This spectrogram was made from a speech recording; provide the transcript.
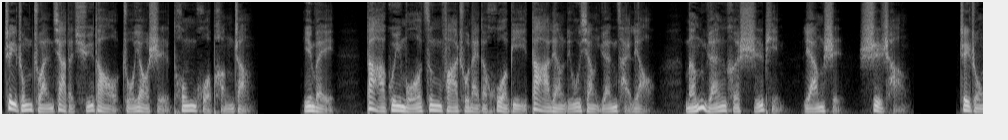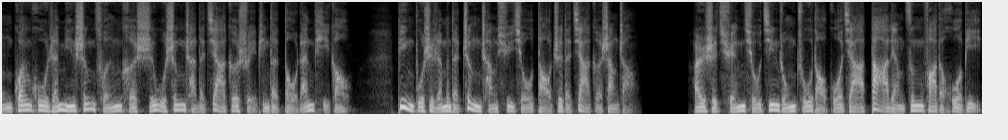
这种转嫁的渠道主要是通货膨胀，因为大规模增发出来的货币大量流向原材料。能源和食品、粮食市场，这种关乎人民生存和食物生产的价格水平的陡然提高，并不是人们的正常需求导致的价格上涨，而是全球金融主导国家大量增发的货币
